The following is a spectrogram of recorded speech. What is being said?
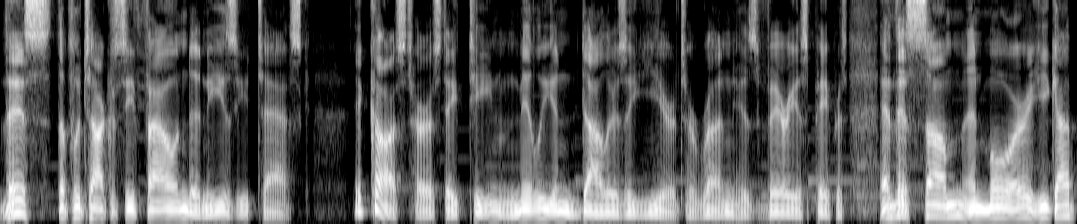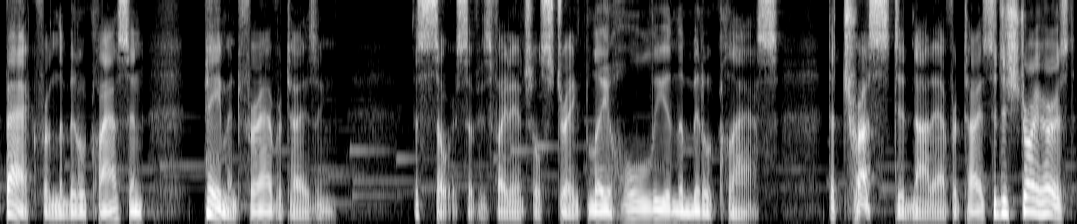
This, the plutocracy found an easy task. It cost Hearst $18 million a year to run his various papers, and this sum and more he got back from the middle class in payment for advertising. The source of his financial strength lay wholly in the middle class. The trust did not advertise. To destroy Hearst,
